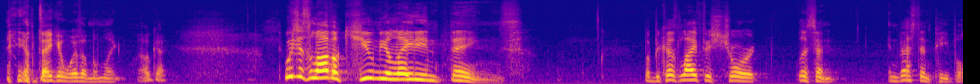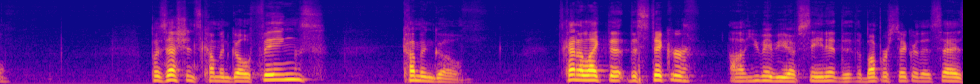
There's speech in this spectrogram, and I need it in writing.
He'll take it with him. I'm like, okay. We just love accumulating things. But because life is short, listen, invest in people. Possessions come and go, things come and go. It's kind of like the, the sticker uh, you maybe have seen it, the, the bumper sticker that says,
